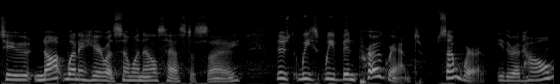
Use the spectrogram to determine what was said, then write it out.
to not want to hear what someone else has to say. There's, we we've been programmed somewhere, either at home,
